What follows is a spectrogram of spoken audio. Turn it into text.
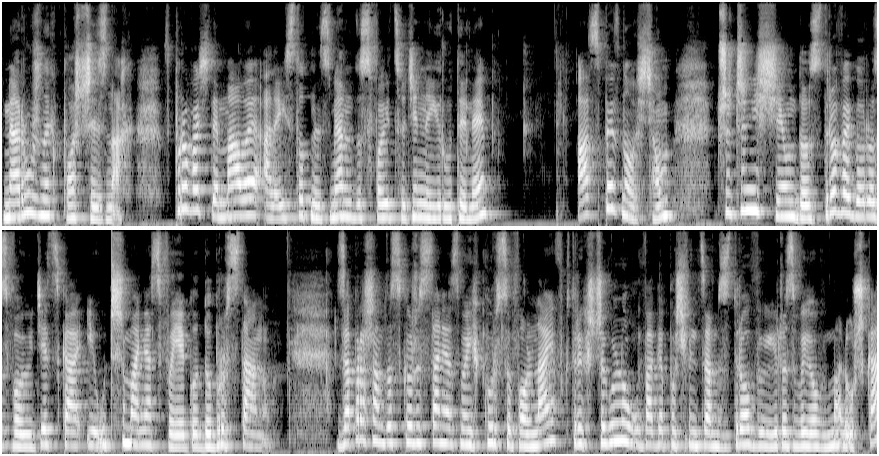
na różnych płaszczyznach. Wprowadź te małe, ale istotne zmiany do swojej codziennej rutyny a z pewnością przyczynisz się do zdrowego rozwoju dziecka i utrzymania swojego dobrostanu. Zapraszam do skorzystania z moich kursów online, w których szczególną uwagę poświęcam zdrowiu i rozwojowi maluszka,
